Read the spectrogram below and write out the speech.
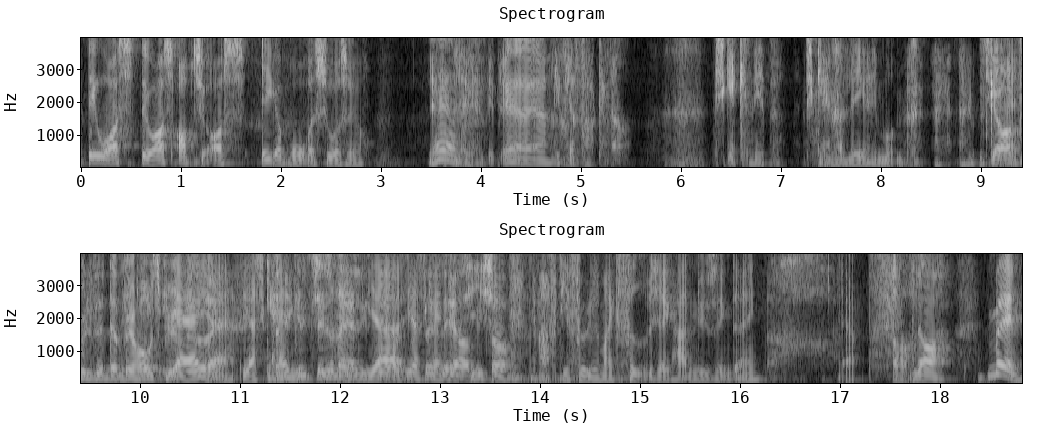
det er, jo også, det er jo også op til os, ikke at bruge ressourcer, jo. Ja, ja. bliver- vi bliver- ja, ja, ja. Vi bliver fucking ved. Vi skal knippe. Vi skal have noget lækkert i munden. Vi skal opfylde den der behovspyramide. Ja, ja. Jeg skal Så have vi kan selvrealisere ja, jeg skal have en t-shirt. Det er bare fordi, jeg føler mig ikke fed, hvis jeg ikke har den nye ting der, ikke? Ja. Åh. Nå, men...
